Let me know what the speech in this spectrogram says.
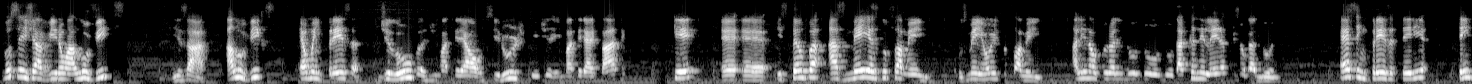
Vocês já viram a Luvix? Exato. A Luvix é uma empresa de luvas, de material cirúrgico e de materiais látex que é, é, estampa as meias do Flamengo, os meiões do Flamengo, ali na altura ali do, do, do, da caneleira do jogador. Essa empresa teria, tem,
